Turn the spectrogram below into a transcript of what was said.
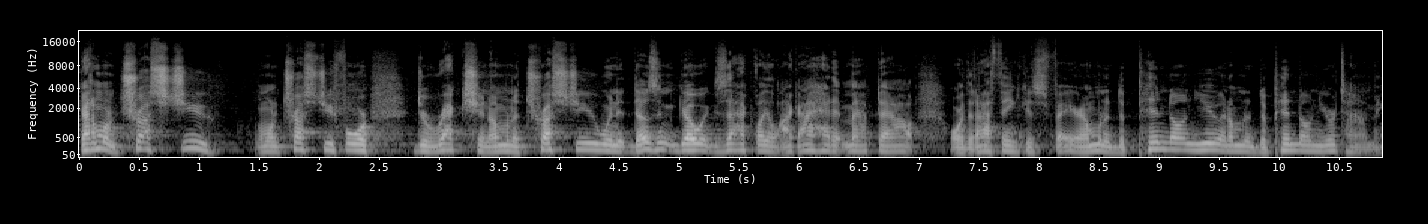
God, I'm going to trust you. I'm going to trust you for direction. I'm going to trust you when it doesn't go exactly like I had it mapped out or that I think is fair. I'm going to depend on you and I'm going to depend on your timing.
